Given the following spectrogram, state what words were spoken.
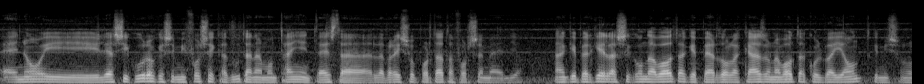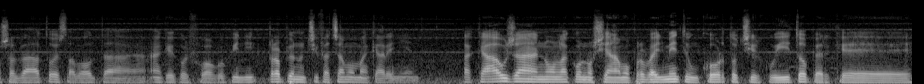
e noi le assicuro che se mi fosse caduta una montagna in testa l'avrei sopportata forse meglio, anche perché è la seconda volta che perdo la casa, una volta col Vaillant che mi sono salvato e stavolta anche col fuoco, quindi proprio non ci facciamo mancare niente. La causa non la conosciamo, probabilmente un cortocircuito perché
